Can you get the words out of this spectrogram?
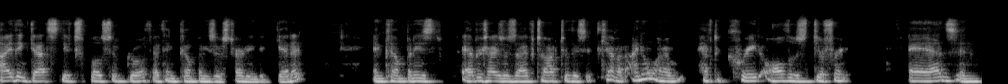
I think that's the explosive growth. I think companies are starting to get it. And companies, advertisers I've talked to, they said, Kevin, I don't want to have to create all those different ads and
